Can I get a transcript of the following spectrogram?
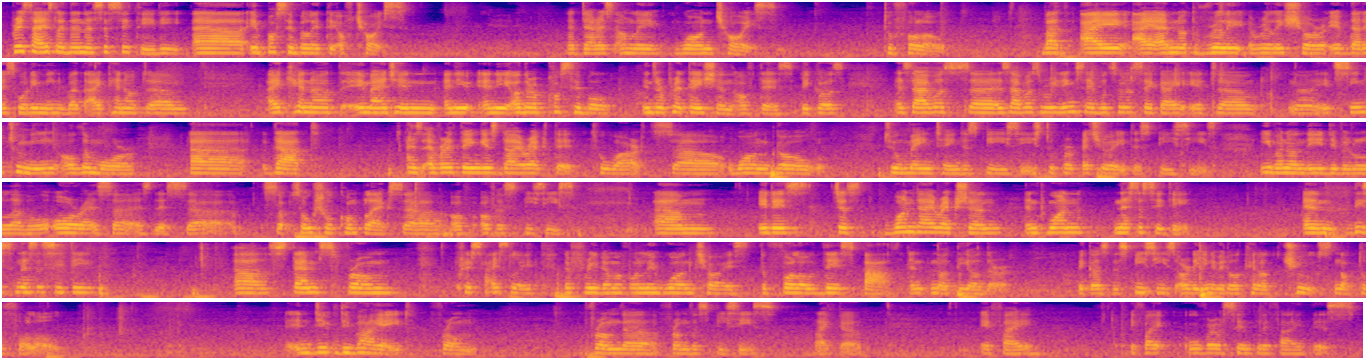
precisely the necessity, the uh, impossibility of choice. That there is only one choice to follow. But I, I am not really really sure if that is what he means. But I cannot um, I cannot imagine any any other possible interpretation of this because as I was uh, as I was reading Seibutsu no Sekai, it uh, uh, it seemed to me all the more uh, that as everything is directed towards uh, one goal to maintain the species, to perpetuate the species, even on the individual level, or as uh, as this uh, so- social complex uh, of of a species. Um, it is just one direction and one necessity, and this necessity uh, stems from precisely the freedom of only one choice to follow this path and not the other. Because the species or the individual cannot choose not to follow de- deviate from from the from the species. Like uh, if i if i oversimplify this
